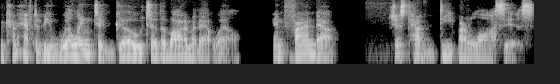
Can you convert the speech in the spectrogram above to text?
we kind of have to be willing to go to the bottom of that well and find out just how deep our loss is.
